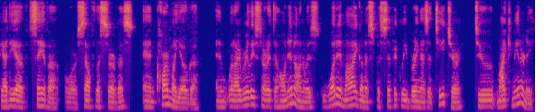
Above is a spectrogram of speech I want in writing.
the idea of seva or selfless service and karma yoga. And what I really started to hone in on was what am I going to specifically bring as a teacher to my community?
